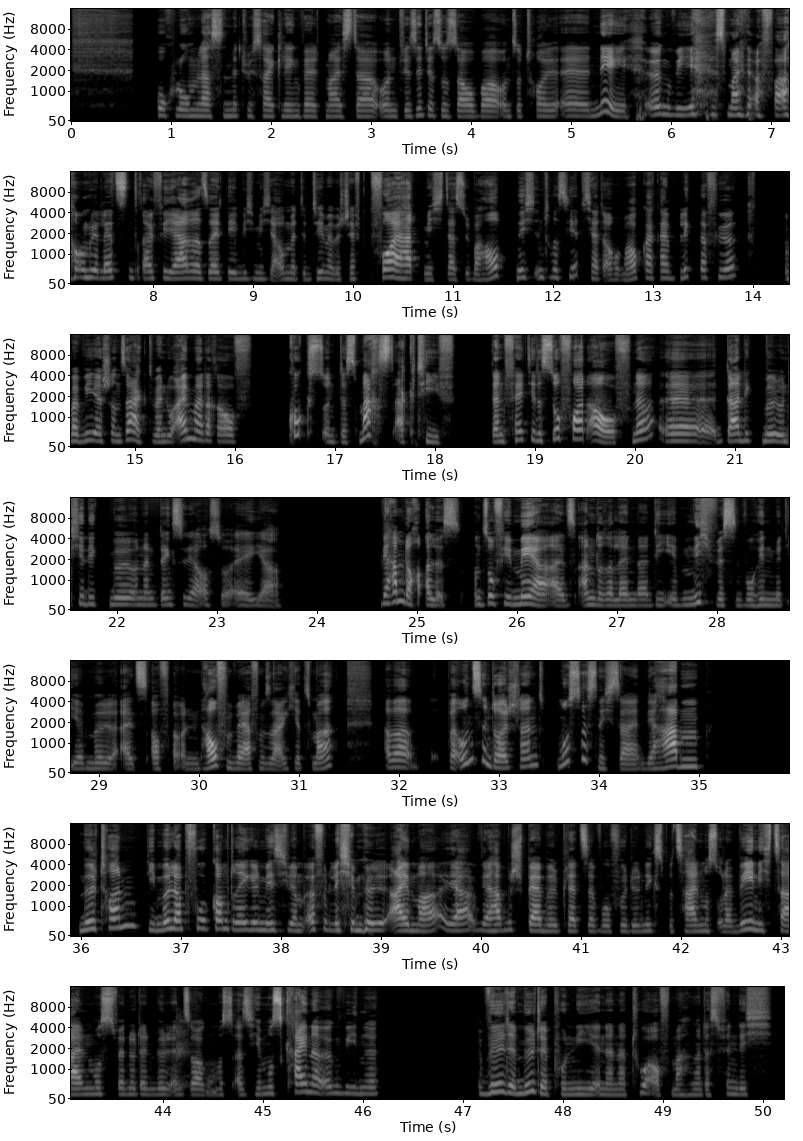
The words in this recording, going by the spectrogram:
hochloben lassen mit Recycling-Weltmeister und wir sind ja so sauber und so toll. Äh, nee, irgendwie ist meine Erfahrung der letzten drei, vier Jahre, seitdem ich mich auch mit dem Thema beschäftige. Vorher hat mich das überhaupt nicht interessiert. Ich hatte auch überhaupt gar keinen Blick dafür. Aber wie ihr schon sagt, wenn du einmal darauf guckst und das machst aktiv, dann fällt dir das sofort auf, ne? Äh, da liegt Müll und hier liegt Müll und dann denkst du dir auch so, ey, ja, wir haben doch alles und so viel mehr als andere Länder, die eben nicht wissen, wohin mit ihrem Müll als auf einen Haufen werfen, sage ich jetzt mal. Aber bei uns in Deutschland muss das nicht sein. Wir haben Mülltonnen, die Müllabfuhr kommt regelmäßig, wir haben öffentliche Mülleimer, ja, wir haben Sperrmüllplätze, wofür du nichts bezahlen musst oder wenig zahlen musst, wenn du den Müll entsorgen musst. Also hier muss keiner irgendwie eine wilde Mülldeponie in der Natur aufmachen. Und das finde ich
